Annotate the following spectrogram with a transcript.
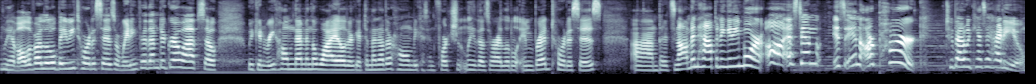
We have all of our little baby tortoises. We're waiting for them to grow up so we can rehome them in the wild or get them another home because unfortunately those are our little inbred tortoises. Um, but it's not been happening anymore. Oh, Estan is in our park. Too bad we can't say hi to you.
